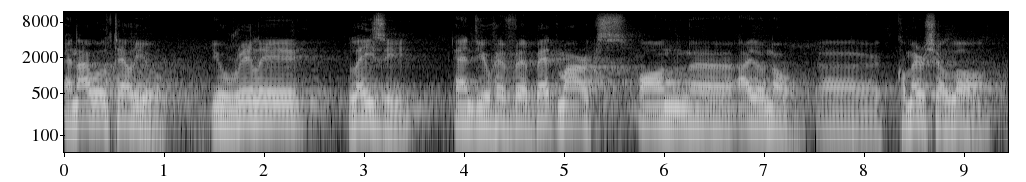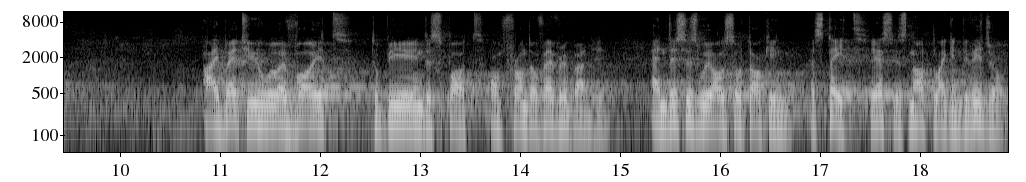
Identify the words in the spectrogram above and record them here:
and I will tell you, you're really lazy and you have uh, bad marks on, uh, I don't know, uh, commercial law, I bet you will avoid to be in the spot in front of everybody. And this is we also talking a state, yes, it's not like individual.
